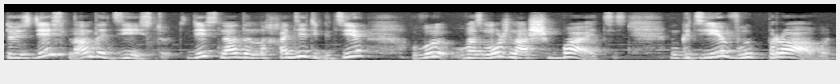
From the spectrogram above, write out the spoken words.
То есть здесь надо действовать, здесь надо находить, где вы, возможно, ошибаетесь, где вы правы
